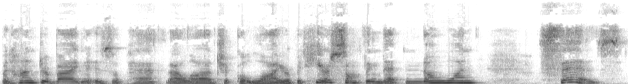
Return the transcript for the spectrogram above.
but Hunter Biden is a pathological liar. But here's something that no one says.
